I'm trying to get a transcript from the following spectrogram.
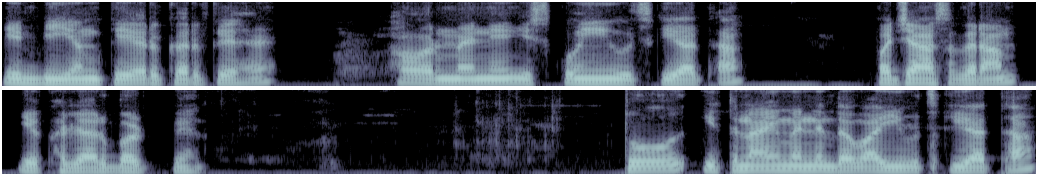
ये बी एम केयर करके है और मैंने इसको ही यूज़ किया था पचास ग्राम, एक हज़ार बर्ड पे। तो इतना ही मैंने दवा यूज़ किया था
